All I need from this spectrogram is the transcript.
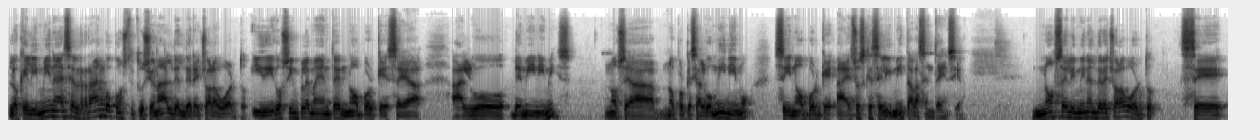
Lo que elimina es el rango constitucional del derecho al aborto. Y digo simplemente no porque sea algo de minimis, no, sea, no porque sea algo mínimo, sino porque a eso es que se limita la sentencia. No se elimina el derecho al aborto, se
